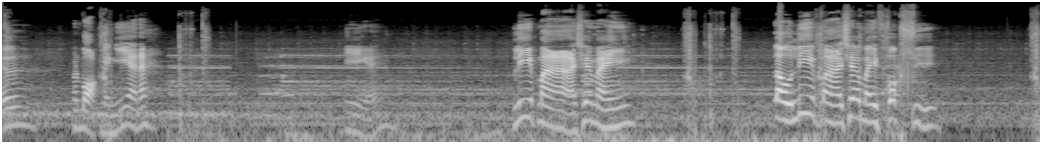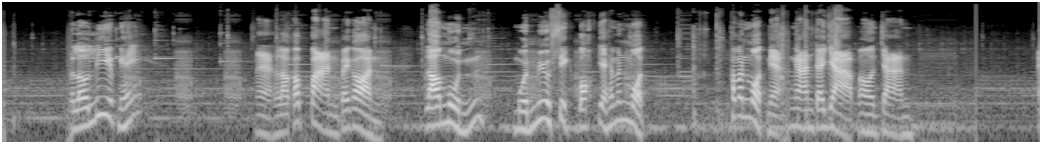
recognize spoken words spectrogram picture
เออ มันบอกอย่างนี้นะ นี่ไง รีบมาใช่ไหม เรารีบมาใช่ไหมฟ็อกซี่เรารีบไงอะเราก็ปั่นไปก่อน เราหมุนหมุนมิวสิกบล็อกอย่าให้มันหมด ถ้ามันหมดเนี่ยงานจะหยาบเอาจานไอ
